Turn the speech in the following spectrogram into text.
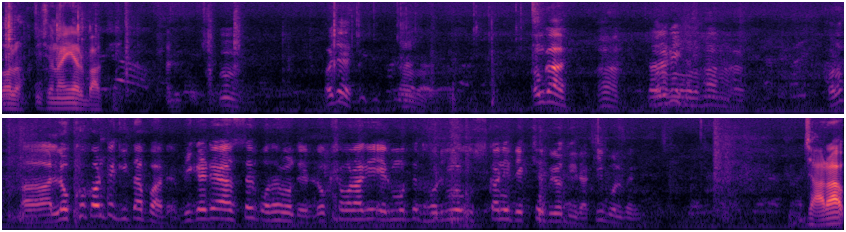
বলো। কিছু নাই আর বাকি? আহ, লক্ষ্যকণ্ঠে গীতা পাঠ ব্রিগেডে আসছেন প্রধানমন্ত্রী। লোকসভার আগে এর মধ্যে ধর্মীয় উস্কানি দেখছেন বিরোধীরা। কি বলবেন? যারা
